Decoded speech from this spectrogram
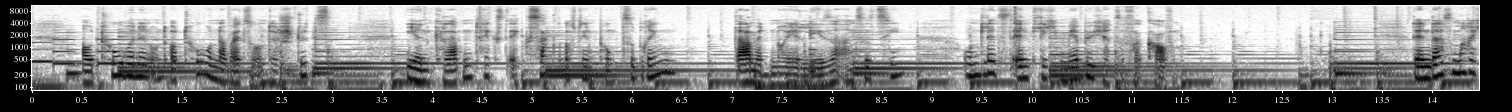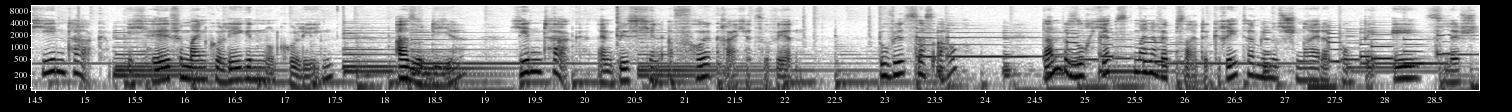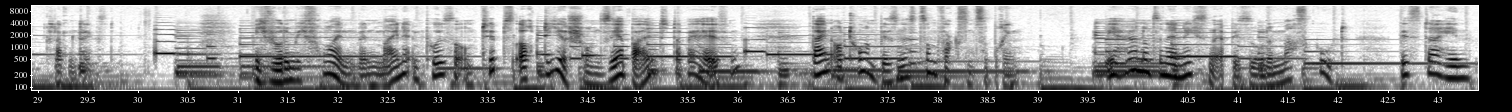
Autorinnen und Autoren dabei zu unterstützen, ihren Klappentext exakt auf den Punkt zu bringen, damit neue Leser anzuziehen und letztendlich mehr Bücher zu verkaufen. Denn das mache ich jeden Tag. Ich helfe meinen Kolleginnen und Kollegen, also dir, jeden Tag ein bisschen erfolgreicher zu werden. Du willst das auch? Dann besuch jetzt meine Webseite greta-schneider.de slash Klappentext. Ich würde mich freuen, wenn meine Impulse und Tipps auch dir schon sehr bald dabei helfen, dein Autorenbusiness zum Wachsen zu bringen. Wir hören uns in der nächsten Episode. Mach's gut. Bis dahin.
